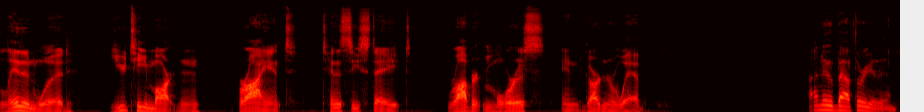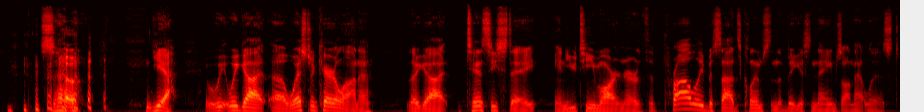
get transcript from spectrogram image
Lindenwood, UT Martin, Bryant, Tennessee State, Robert Morris, and Gardner Webb. I knew about three of them. So, yeah, we, we got uh, Western Carolina, they got Tennessee State, and UT Martin are the probably besides Clemson the biggest names on that list.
